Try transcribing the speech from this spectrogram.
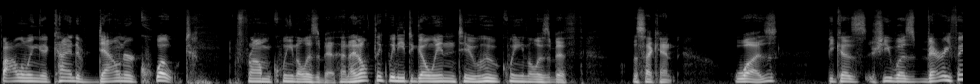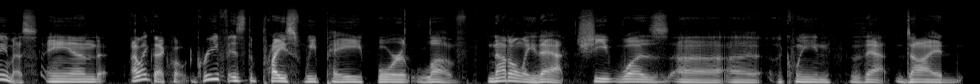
following a kind of downer quote from Queen Elizabeth. And I don't think we need to go into who Queen Elizabeth II was because she was very famous and I like that quote. Grief is the price we pay for love. Not only that, she was uh, a, a queen that died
